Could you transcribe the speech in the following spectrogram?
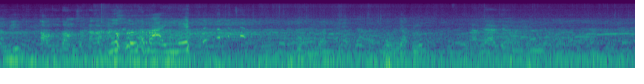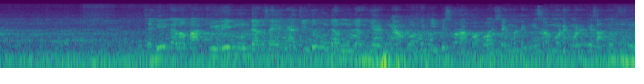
Giri tonton secara nasional. Raine. Ada aja. Jadi kalau Pak Giri ngundang saya ngaji itu undang-undangnya ngamplop tipis orang apa-apa, yang penting iso monek-monek ke sak dari.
